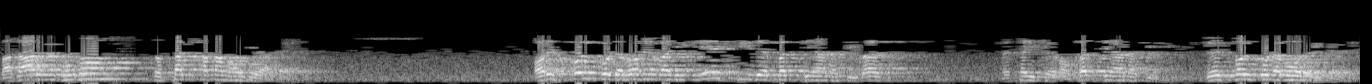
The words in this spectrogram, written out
بازار میں گھومو تو سچ ختم ہو گیا ہے۔ اور اس ملک کو ڈبونے والی ایک چیز ہے بد دیانتی بس میں صحیح کہہ رہا ہوں بد دیانتی جو اس ملک کو ڈبو رہی ہے۔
